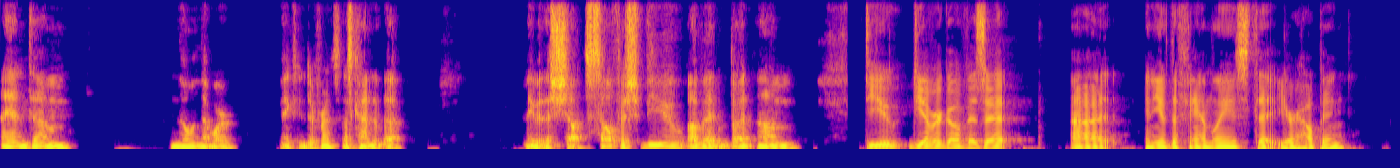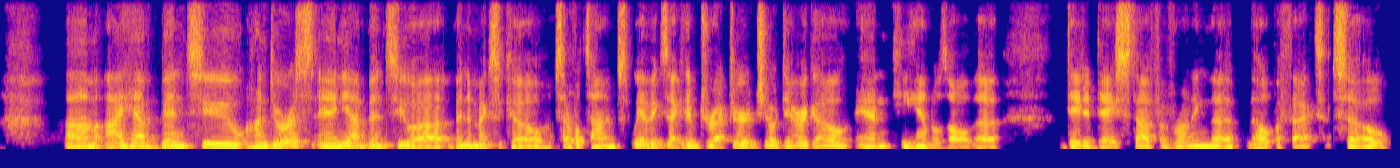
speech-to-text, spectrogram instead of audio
and um, knowing that we're making a difference. That's kind of the maybe the selfish view of it. But um, do you do you ever go visit uh, any of the families that you're helping? Um, I have been to Honduras and yeah, I've been to uh, been to Mexico several times. We have executive director Joe Derigo, and he handles all the day to day stuff of running the the Hope Effect. So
